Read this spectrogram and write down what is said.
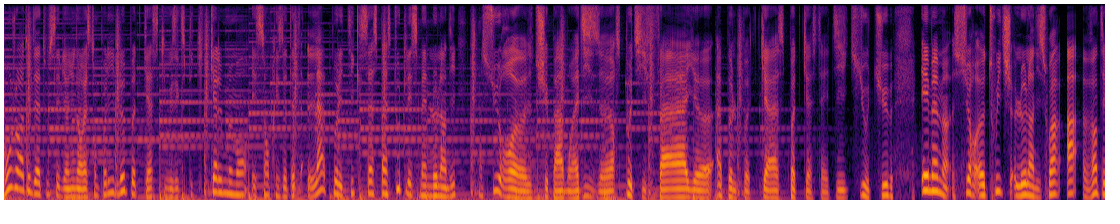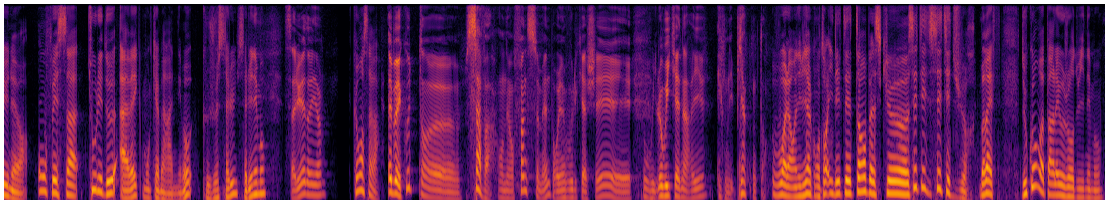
Bonjour à toutes et à tous et bienvenue dans Restons Polis, le podcast qui vous explique calmement et sans prise de tête la politique. Ça se passe toutes les semaines le lundi sur, euh, je sais pas moi, Deezer, Spotify, euh, Apple Podcast, Podcast Addict, YouTube et même sur euh, Twitch le lundi soir à 21h. On fait ça tous les deux avec mon camarade Nemo que je salue. Salut Nemo. Salut Adrien. Comment ça va? Eh ben écoute, euh, ça va. On est en fin de semaine pour rien vous le cacher. Et Oui. Le week-end arrive et on est bien content. Voilà, on est bien content. Il était temps parce que c'était c'était dur. Bref, de quoi on va parler aujourd'hui Nemo?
